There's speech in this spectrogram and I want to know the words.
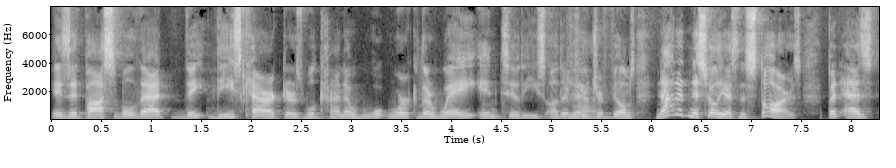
Is it possible that they these characters will kind of w- work their way into these other Yeah. future films? Not necessarily as the stars, but as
